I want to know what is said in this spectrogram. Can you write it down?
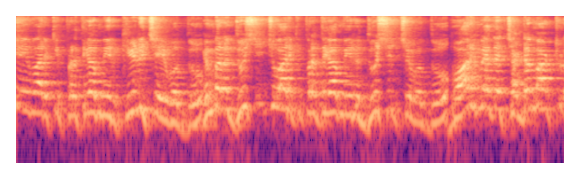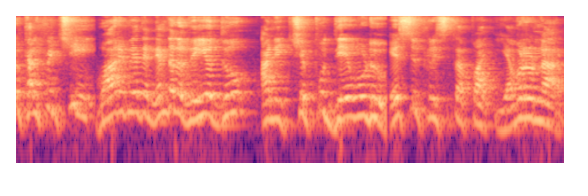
చేయవారికి ప్రతిగా మీరు కీడు చేయవద్దు. మిమ్మల్ని దూషించే వారికి ప్రతిగా మీరు దూషించవద్దు. వారి మీద చెడ్డ మాటలు కల్పించి వారి మీద నిందలు వేయొద్దు అని చెప్పు దేవుడు యేసుక్రీస్తు తప్ప ఎవరున్నారు?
